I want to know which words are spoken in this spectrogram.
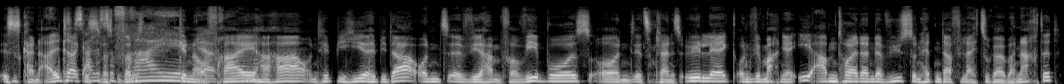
es ist kein Alltag, es ist, was so Besonderes. Frei. Genau, ja. frei, mhm. haha, und Hippie hier, Hippie da. Und äh, wir haben VW-Bus und jetzt ein kleines Ölleck und wir machen ja eh Abenteuer da in der Wüste und hätten da vielleicht sogar übernachtet.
